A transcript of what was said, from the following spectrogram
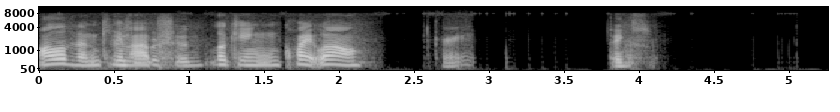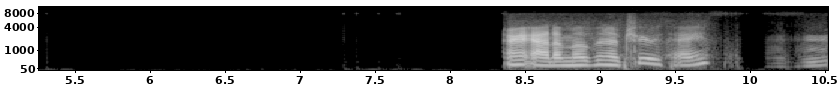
all of them came Nice up question. looking quite well. Great. Thanks. All right, Adam, movement of truth, hey? Mm-hmm.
